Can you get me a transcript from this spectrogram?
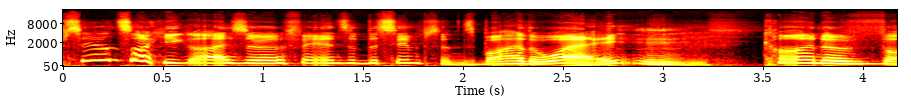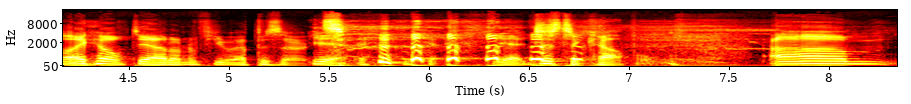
sounds like you guys are fans of The Simpsons. By the way, kind of like helped out on a few episodes." Yeah, yeah, yeah, just a couple. Um,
